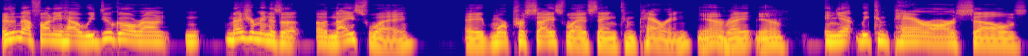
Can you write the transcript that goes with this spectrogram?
Isn't that funny how we do go around? Measurement is a, a nice way, a more precise way of saying comparing, Yeah. right? Yeah. And yet we compare ourselves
